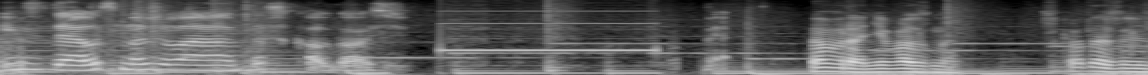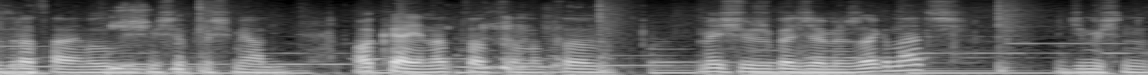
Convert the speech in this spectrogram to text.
XD usmażyła bez kogoś. Dobra, nieważne. Szkoda, że nie zwracałem, bo byśmy się pośmiali. Okej, no to co, no to my się już będziemy żegnać. Widzimy się na,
